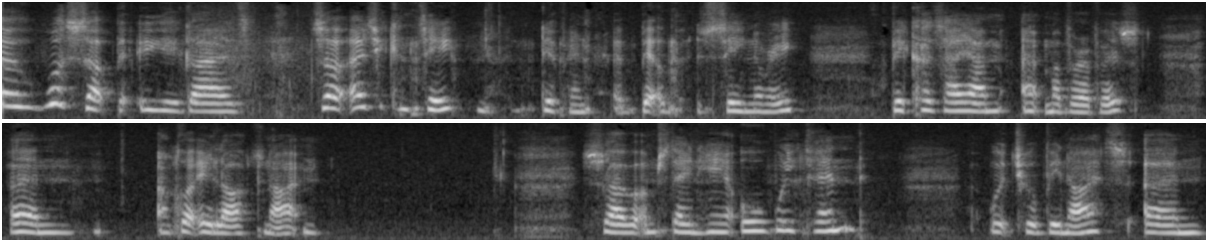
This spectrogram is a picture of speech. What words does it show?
So what's up you guys? So as you can see, different a bit of scenery because I am at my brother's. Um, I got here last night. So I'm staying here all weekend, which will be nice. Um,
